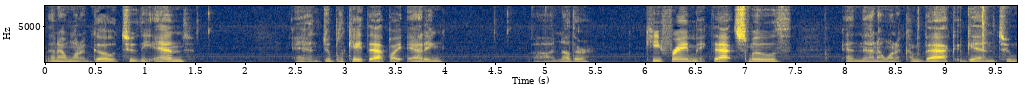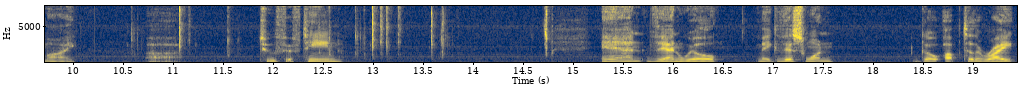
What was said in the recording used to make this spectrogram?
Then I want to go to the end and duplicate that by adding uh, another keyframe, make that smooth. And then I want to come back again to my uh, 215 and then we'll make this one go up to the right.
